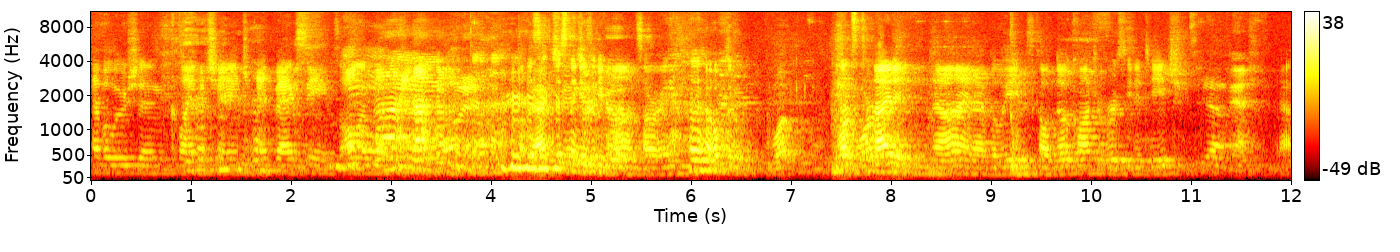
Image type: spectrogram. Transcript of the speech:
evolution, climate change, and vaccines all in one. This, this thing isn't even on, sorry. Open. What? That's one more- tonight at nine, I believe. It's called No Controversy to Teach. Yeah. Yeah. Yeah.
